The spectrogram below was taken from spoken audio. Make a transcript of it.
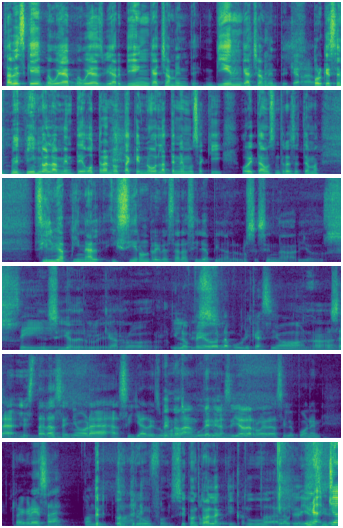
¿Sabes qué? Me voy a, me voy a desviar bien gachamente, bien gachamente. qué raro. Porque se me vino a la mente otra nota que no la tenemos aquí. Ahorita vamos a entrar a ese tema. Silvia Pinal, hicieron regresar a Silvia Pinal a los escenarios. Sí. En silla de ruedas. Qué horror. Y lo peor, la publicación. o sea, está la señora así ya desbordante en la silla de ruedas y le ponen, regresa con, con triunfo, sí, con toda la actitud. yo,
